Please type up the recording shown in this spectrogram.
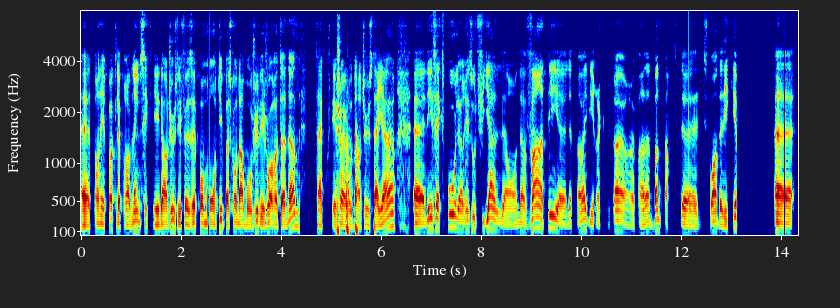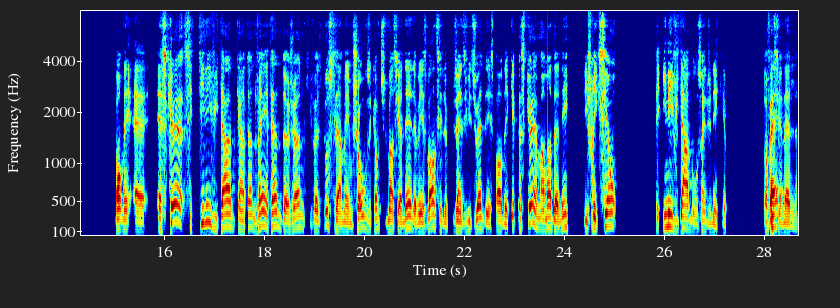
Euh, ton époque, le problème, c'est que les Dodgers ne les faisaient pas monter parce qu'on embauchait des joueurs autonomes. Ça a coûté cher aux Dodgers d'ailleurs. Euh, les expos, le réseau de filiales, on a vanté euh, le travail des recruteurs pendant une bonne partie de l'histoire de l'équipe. bon, mais est-ce que c'est inévitable quand tu as une vingtaine de jeunes qui veulent tous la même chose? Et comme tu le mentionnais, le baseball, c'est le plus individuel des sports d'équipe. Est-ce qu'à un moment donné, les frictions, c'est inévitable au sein d'une équipe ben, professionnelle?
